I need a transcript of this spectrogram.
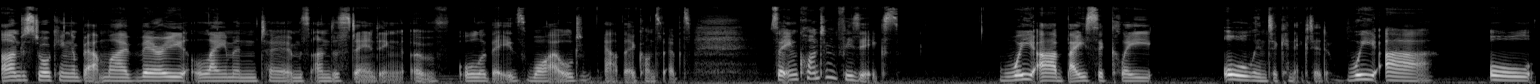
I'm just talking about my very layman terms understanding of all of these wild out there concepts. So in quantum physics, we are basically all interconnected. We are all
